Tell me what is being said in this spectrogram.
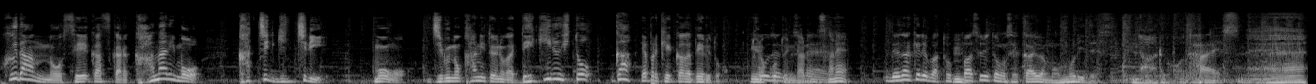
普段の生活からかなりもうかっちりぎっちりもう自分の管理というのができる人がやっぱり結果が出るというようなことになるんですかね。でなければトップアスリートの世界はもう無理です、うん、なるほどですね、はい、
